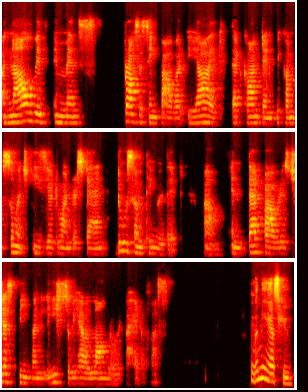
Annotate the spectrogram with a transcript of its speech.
And now with immense processing power, AI, that content becomes so much easier to understand, do something with it. Um, and that power is just being unleashed. So we have a long road ahead of us. Let me ask you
